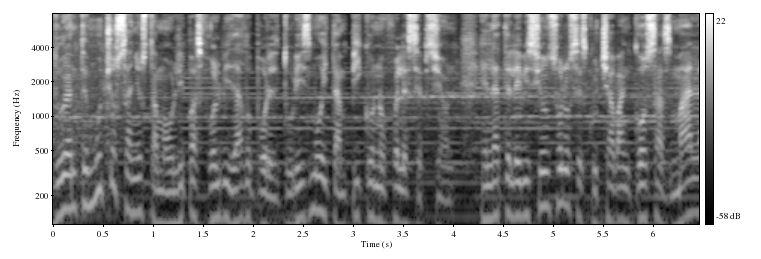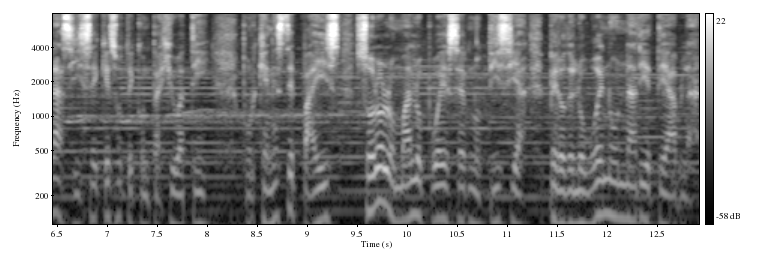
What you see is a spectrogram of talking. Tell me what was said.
Durante muchos años Tamaulipas fue olvidado por el turismo y Tampico no fue la excepción. En la televisión solo se escuchaban cosas malas y sé que eso te contagió a ti, porque en este país solo lo malo puede ser noticia, pero de lo bueno nadie te habla.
